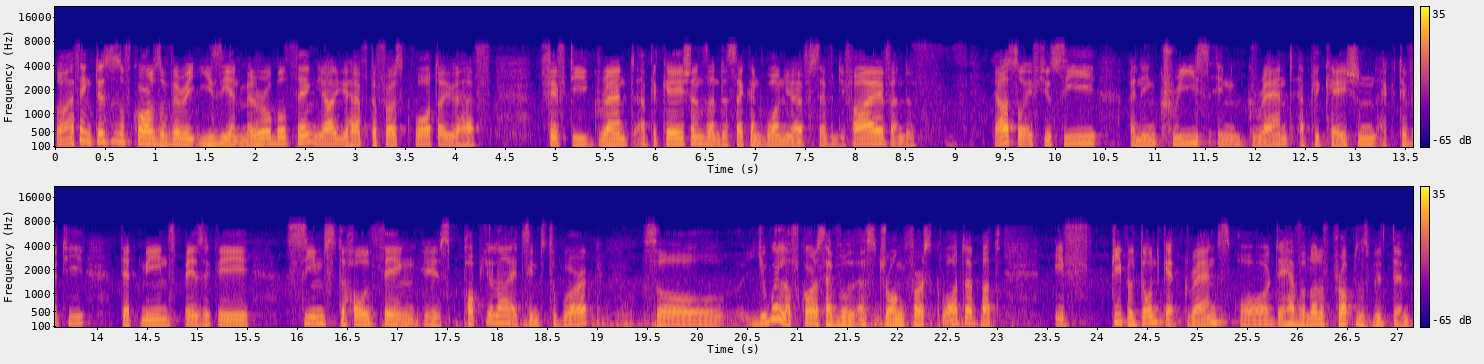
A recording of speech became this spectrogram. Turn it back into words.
So I think this is of course a very easy and measurable thing. Yeah, you have the first quarter, you have 50 grant applications, and the second one you have 75, and the f- yeah. So if you see an increase in grant application activity, that means basically seems the whole thing is popular. It seems to work. So you will, of course, have a, a strong first quarter. But if people don't get grants or they have a lot of problems with them,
